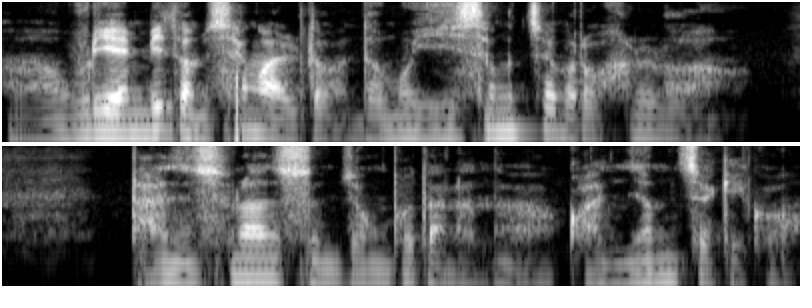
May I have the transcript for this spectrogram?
어, 우리의 믿음 생활도 너무 이성적으로 흘러 단순한 순종보다는 어, 관념적이고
